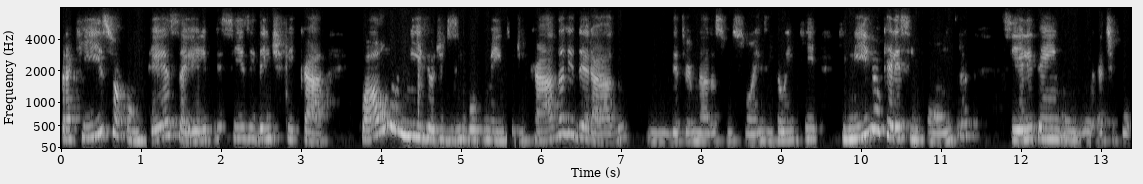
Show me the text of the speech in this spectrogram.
para que isso aconteça, ele precisa identificar qual o nível de desenvolvimento de cada liderado em determinadas funções, então em que, que nível que ele se encontra, se ele tem, um, é, tipo,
